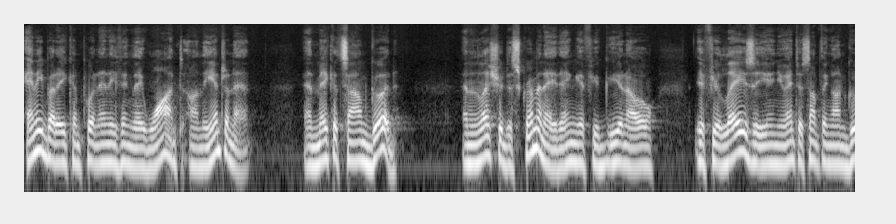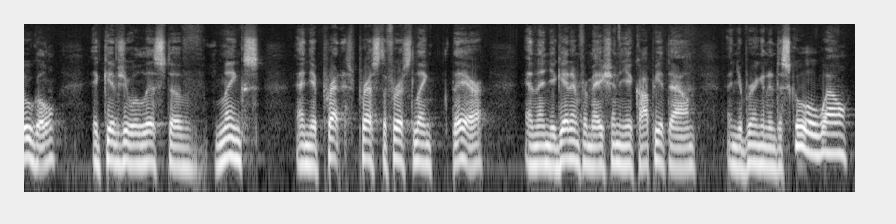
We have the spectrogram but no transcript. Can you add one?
anybody can put anything they want on the internet and make it sound good. And unless you're discriminating, if you, you know, if you're lazy and you enter something on Google, it gives you a list of links and you press, press the first link there and then you get information and you copy it down and you bring it into school, well,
